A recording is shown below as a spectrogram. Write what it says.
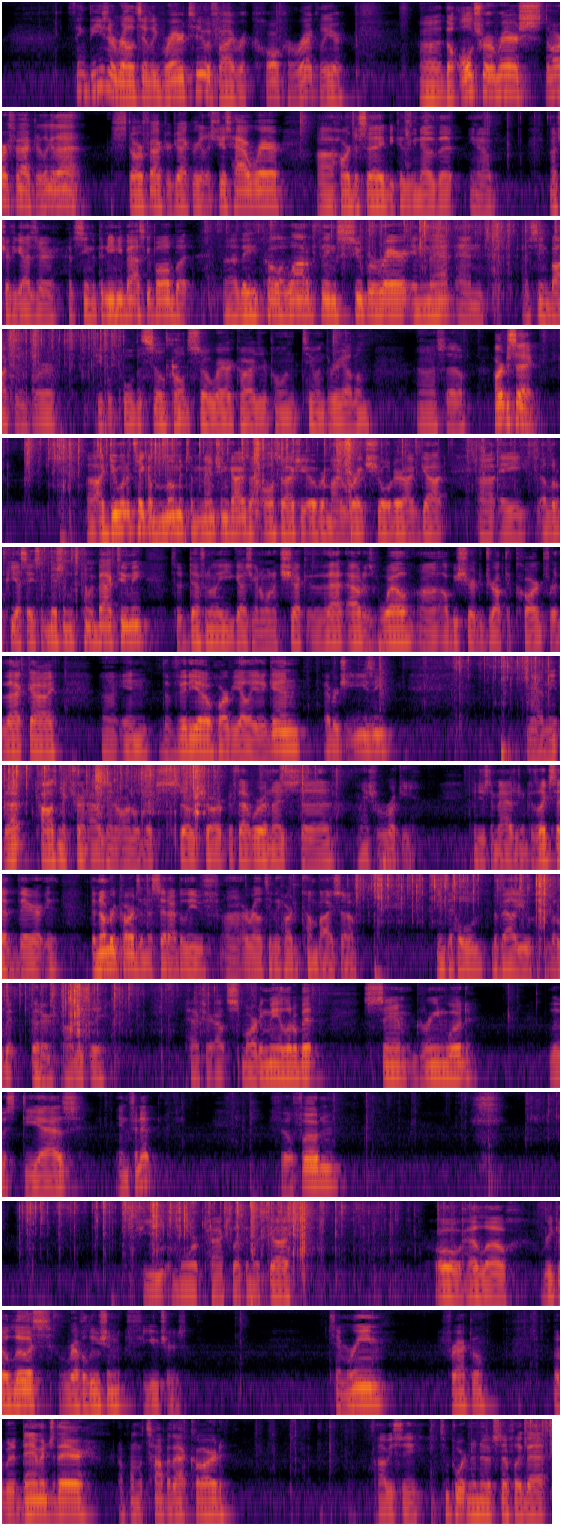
I think these are relatively rare too, if I recall correctly. Or uh, the ultra rare star factor. Look at that. Star factor Jack Grealish. Just how rare? Uh, hard to say because we know that, you know, not sure if you guys are have seen the Panini basketball, but uh, they call a lot of things super rare in that. And I've seen boxes where people pull the so-called so rare cards. They're pulling two and three of them. Uh, so hard to say. Uh, I do want to take a moment to mention, guys, I also actually over my right shoulder, I've got uh, a, a little PSA submission that's coming back to me. So definitely you guys are going to want to check that out as well. Uh, I'll be sure to drop the card for that guy uh, in the video. Harvey Elliott again, Eberechi Eze. Man, the, that Cosmic Trent Alexander-Arnold looks so sharp. If that were a nice, uh, nice rookie, you can just imagine. Because like I said, there the numbered cards in the set, I believe, uh, are relatively hard to come by, so means they hold the value a little bit better, obviously. Packs are outsmarting me a little bit. Sam Greenwood, Luis Diaz, Infinite, Phil Foden. Few more packs left in this guy. Oh, hello. Rico Lewis, Revolution Futures. Tim Ream, Fractal. A little bit of damage there up on the top of that card. Obviously, it's important to note stuff like that.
